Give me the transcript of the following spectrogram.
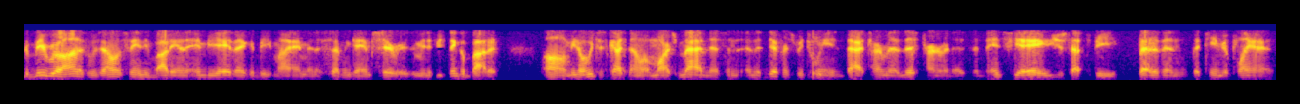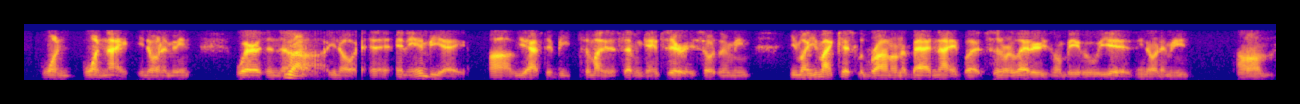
To be real honest with you, I don't see anybody in the NBA that could beat Miami in a seven game series. I mean, if you think about it, um, you know, we just got done with March Madness, and, and the difference between that tournament and this tournament is in the NCAA, you just have to be better than the team you're playing one one night. You know what I mean? Whereas in the, right. uh, you know, in, in the NBA, um, you have to beat somebody in a seven game series. So I mean, you might you might catch LeBron on a bad night, but sooner or later he's going to be who he is. You know what I mean? Um,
